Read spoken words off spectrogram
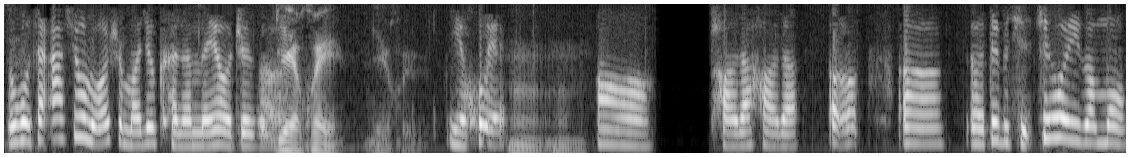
如果在阿修罗什么，就可能没有这个。也会也会，也会。嗯嗯。哦，好的好的。呃呃呃，对不起，最后一个梦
